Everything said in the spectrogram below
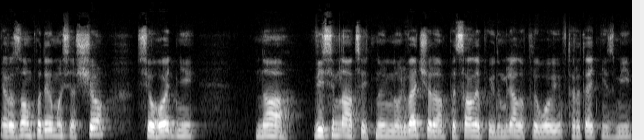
разом подивимося, що сьогодні на 18.00 вечора писали, повідомляли впливові авторитетні ЗМІ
